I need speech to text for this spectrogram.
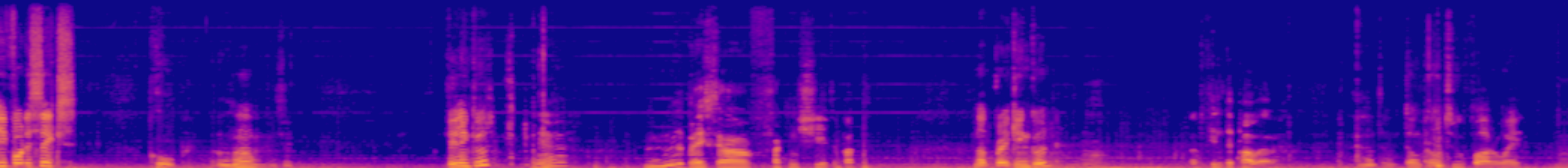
E46. Coupe. Uh-huh. Feeling good? Yeah. Mhm. The brakes are fucking shit, but Not braking good? but feel the power. Uh, don't, don't go too far away. No,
